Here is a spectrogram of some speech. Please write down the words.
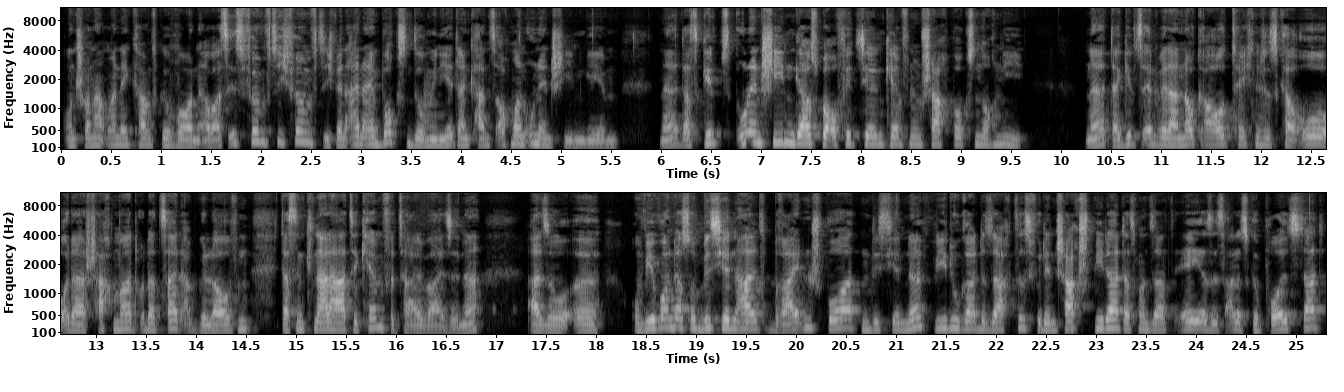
und schon hat man den Kampf gewonnen. Aber es ist 50-50. Wenn einer ein Boxen dominiert, dann kann es auch mal ein Unentschieden geben. Ne? Das gibt's, Unentschieden gab es bei offiziellen Kämpfen im Schachboxen noch nie. Ne? Da gibt's entweder Knockout, technisches K.O. oder Schachmatt oder Zeit abgelaufen. Das sind knallharte Kämpfe teilweise. Ne? Also, äh, und wir wollen das so ein bisschen halt Breitensport, ein bisschen, ne, wie du gerade sagtest, für den Schachspieler, dass man sagt, ey, es ist alles gepolstert.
